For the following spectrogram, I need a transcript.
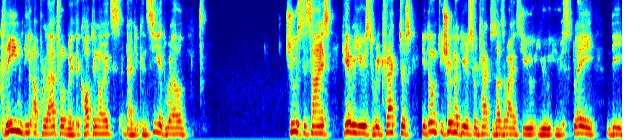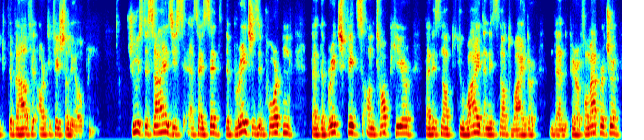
Clean the upper lateral with the cottonoids that you can see it well. Choose the size. Here we used retractors. You don't, you should not use retractors, otherwise you, you, you splay the, the valve artificially open. Choose the size, as I said, the bridge is important, that the bridge fits on top here, that it's not too wide and it's not wider than the piriform aperture.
